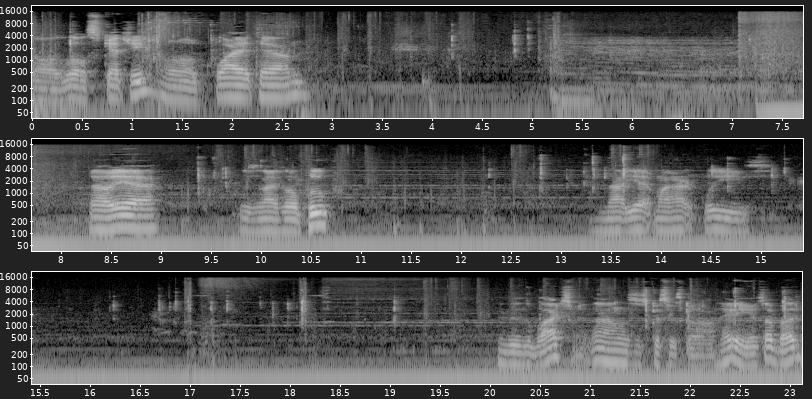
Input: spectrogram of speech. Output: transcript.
Oh, a little sketchy. A little quiet town. Oh yeah. This is a nice little poop. Not yet, my heart, please. Is the blacksmith. Oh, let's just go see what's going on. Hey, what's up, bud?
